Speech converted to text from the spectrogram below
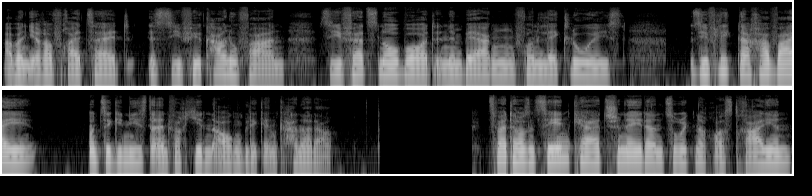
aber in ihrer Freizeit ist sie viel Kanufahren, sie fährt Snowboard in den Bergen von Lake Louise, sie fliegt nach Hawaii und sie genießt einfach jeden Augenblick in Kanada. 2010 kehrt Sinead dann zurück nach Australien,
